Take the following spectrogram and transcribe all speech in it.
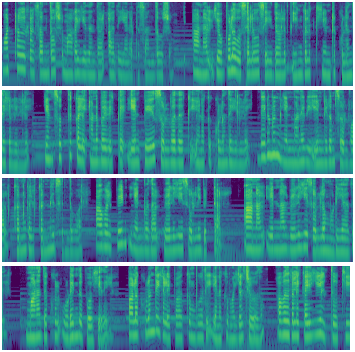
மற்றவர்கள் சந்தோஷமாக இருந்தால் அது எனக்கு சந்தோஷம். ஆனால் எவ்வளவு செலவு செய்தாலும் எங்களுக்கு என்று குழந்தைகள் இல்லை. என் சொத்துக்களை அனுபவிக்க என் பேர் சொல்வதற்கு எனக்கு குழந்தை இல்லை. தினமும் என் மனைவி என்னிடம் சொல்வாள் கண்கள் கண்ணீர் சிந்துவாள். அவள் பெண் என்பதால் வெளியே சொல்லிவிட்டாள். ஆனால் என்னால் வெளியே சொல்ல முடியாது. மனதுக்குள் உடைந்து போகிறேன். பல குழந்தைகளை பார்க்கும்போது எனக்கு மகிழ்ச்சி வரும். அவர்களை கையில் தூக்கி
